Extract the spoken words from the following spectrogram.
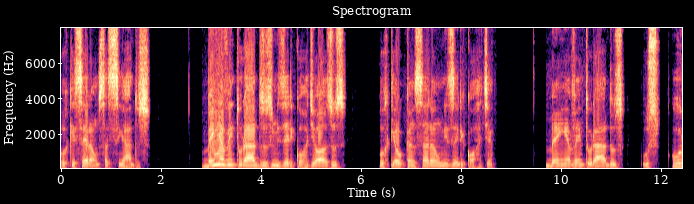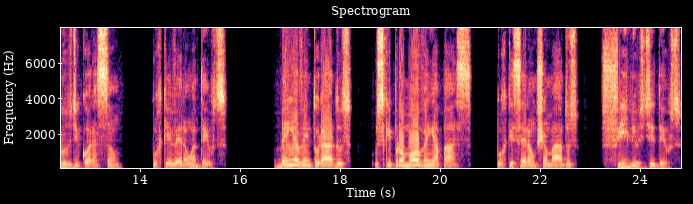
porque serão saciados. Bem-aventurados os misericordiosos, porque alcançarão misericórdia. Bem-aventurados os puros de coração, porque verão a Deus. Bem-aventurados os que promovem a paz, porque serão chamados filhos de Deus.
